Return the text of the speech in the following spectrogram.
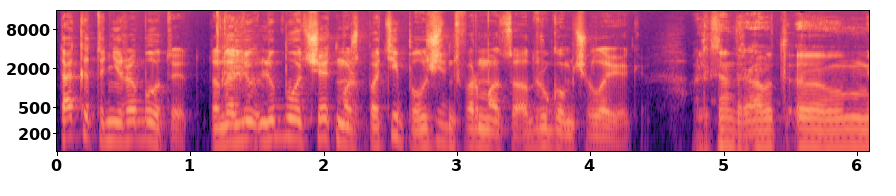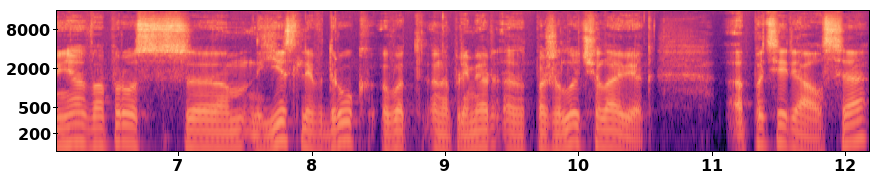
так это не работает. Тогда любой человек может пойти и получить информацию о другом человеке. Александр, а вот э, у меня вопрос, э, если вдруг, вот, например, э, пожилой человек потерялся,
